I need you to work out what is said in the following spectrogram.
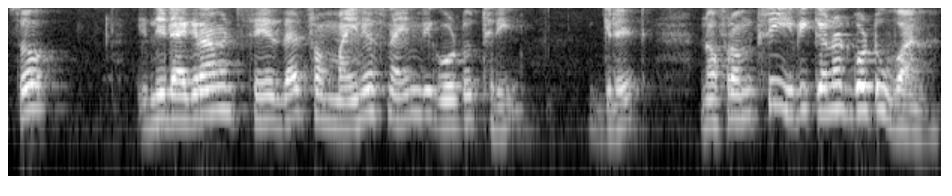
So in the diagram it says that from minus 9 we go to 3 great. Now from 3 we cannot go to 1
